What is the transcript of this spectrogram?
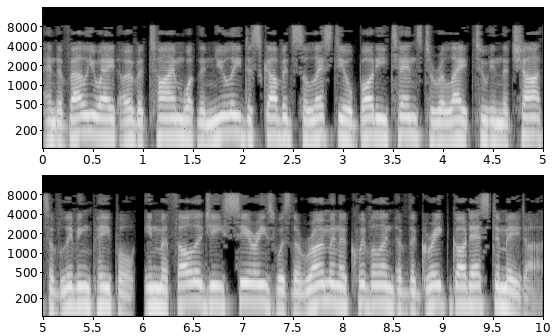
and evaluate over time what the newly discovered celestial body tends to relate to in the charts of living people. In mythology, Ceres was the Roman equivalent of the Greek goddess Demeter.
